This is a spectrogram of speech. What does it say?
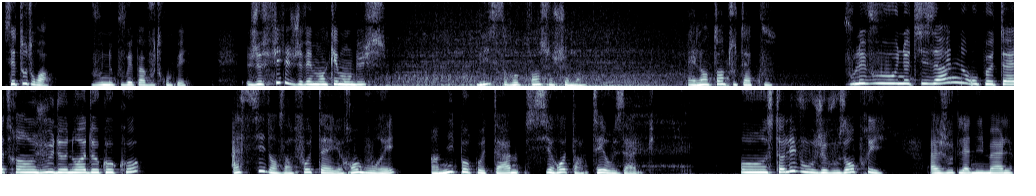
C'est tout droit, vous ne pouvez pas vous tromper. Je file, je vais manquer mon bus. Lise reprend son chemin. Elle entend tout à coup. Voulez-vous une tisane ou peut-être un jus de noix de coco? Assis dans un fauteuil rembourré, un hippopotame sirote un thé aux algues. Installez-vous, je vous en prie, ajoute l'animal,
